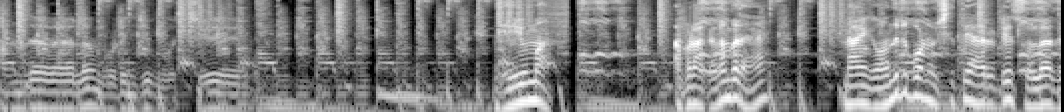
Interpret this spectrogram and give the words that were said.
அந்த வேலை முடிஞ்சு போச்சு. தெய்வமா அப்ப நான் கிளம்புறேன். நான் இங்க வந்துட்டு போன விஷயத்த யார்கிட்டயும் சொல்லாத.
